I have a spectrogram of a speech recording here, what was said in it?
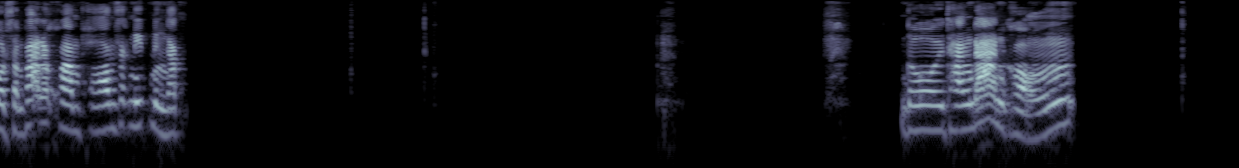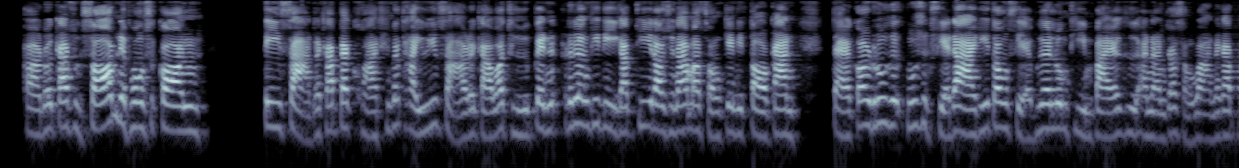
บทสัมภาษณ์และความพร้อมสักนิดหนึ่งครับโดยทางด้านของอ่าโดยการฝึกซ้อมเนี่ยพงศกรตีศาสตร์นะครับแบ็คขวาทีมชาติไทยอายุ23เลยกล่าวว่าถือเป็นเรื่องที่ดีครับที่เราชนะมา 2 เกมติดต่อกัน แต่ก็รู้สึกรู้สึกเสียดายที่ต้องเสียเพื่อนร่วมทีมไปก็คืออนันต์เจ้าสังวานนะครับ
